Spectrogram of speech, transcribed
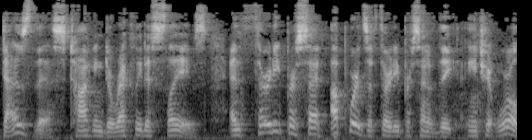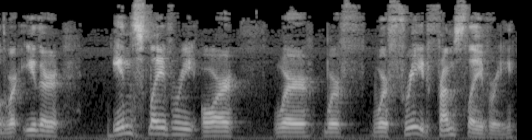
does this, talking directly to slaves. And 30%, upwards of 30% of the ancient world were either in slavery or were, were, were freed from slavery.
